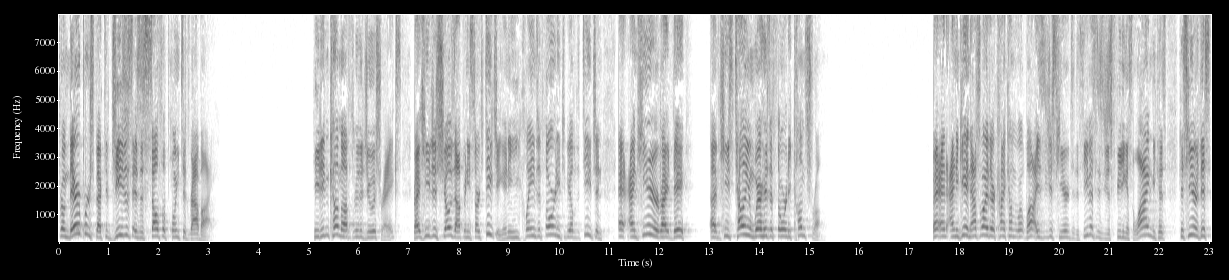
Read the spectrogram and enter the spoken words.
from their perspective, Jesus is a self appointed rabbi. He didn't come up through the Jewish ranks, right? He just shows up and he starts teaching, and he, claims authority to be able to teach. And, and, and here, right, they, uh, he's telling them where his authority comes from. And, and again, that's why they're kind of coming, well, is he just here to deceive us? Is he just feeding us a line? Because because here, this,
